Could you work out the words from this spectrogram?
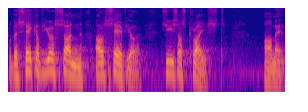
for the sake of your Son, our Saviour, Jesus Christ. Amen.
